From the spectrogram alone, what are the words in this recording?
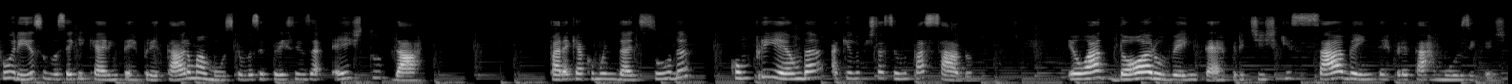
Por isso, você que quer interpretar uma música, você precisa estudar para que a comunidade surda compreenda aquilo que está sendo passado. Eu adoro ver intérpretes que sabem interpretar músicas,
